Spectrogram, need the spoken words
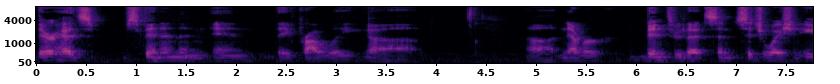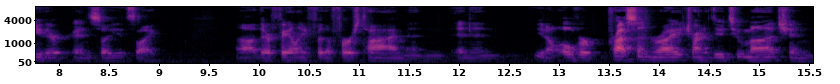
their heads spinning, and and they've probably uh, uh, never been through that situation either, and so it's like uh, they're failing for the first time, and and then you know over pressing right, trying to do too much, and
